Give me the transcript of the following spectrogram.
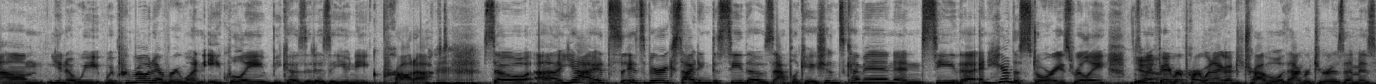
Um, you know, we we promote everyone equally because it is a unique product. Mm-hmm. So uh, yeah, it's it's very exciting to see those applications come in and see the and hear the stories. Really, that's Yeah. my favorite part when I got to travel with agritourism is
